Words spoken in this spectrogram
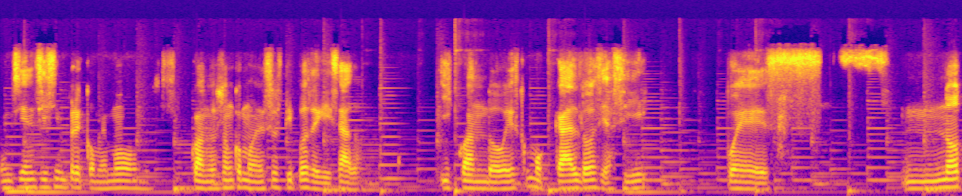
en sí en sí siempre comemos cuando son como esos tipos de guisado. Y cuando es como caldos y así, pues no,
